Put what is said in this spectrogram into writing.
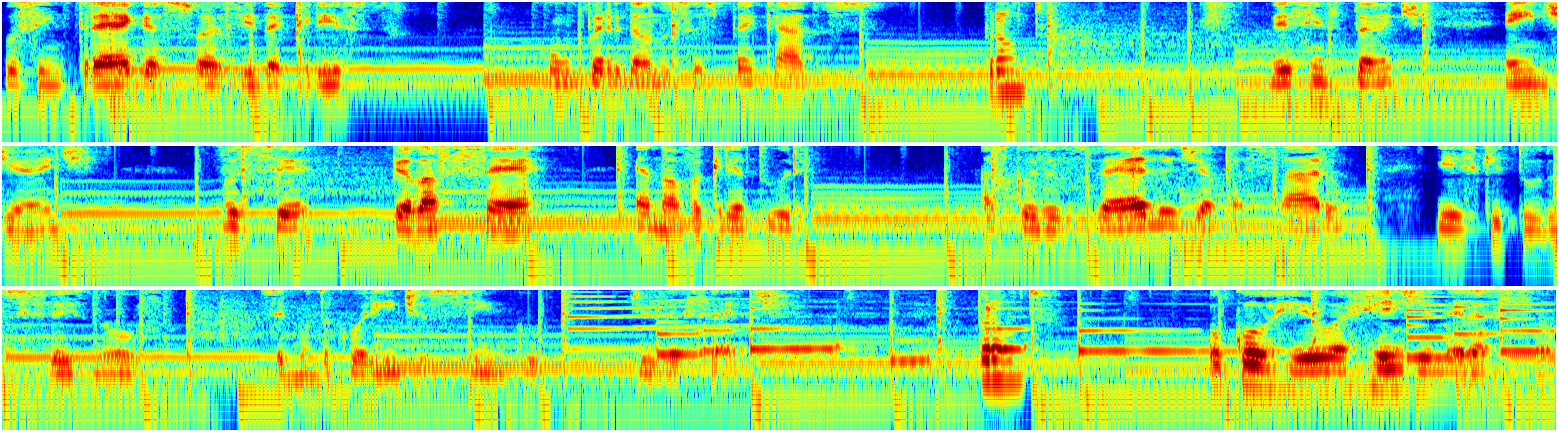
Você entrega a sua vida a Cristo com o perdão dos seus pecados. Pronto. Nesse instante em diante, você pela fé, é nova criatura. As coisas velhas já passaram e eis que tudo se fez novo. 2 Coríntios 5, 17. Pronto, ocorreu a regeneração,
